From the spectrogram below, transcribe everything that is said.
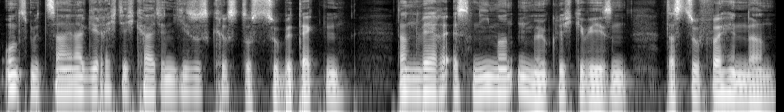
uns mit seiner Gerechtigkeit in Jesus Christus zu bedecken, dann wäre es niemanden möglich gewesen, das zu verhindern,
